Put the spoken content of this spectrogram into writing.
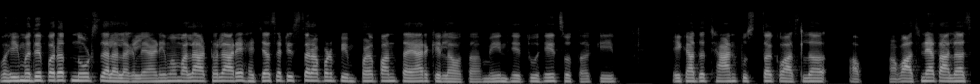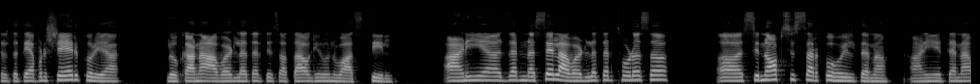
वहीमध्ये परत नोट्स द्यायला लागले. आणि मग मला आठवलं अरे ह्याच्यासाठीच तर आपण पिंपळपान तयार केला होता. मेन हेतू हेच होता की एखादं छान पुस्तक वाचलं वाचण्यात आलं असेल तर ते आपण शेअर करूया. लोकांना आवडलं तर ते स्वतः घेऊन वाचतील. आणि जर नसेल आवडलं तर थोडंसं सिनॉप्सिस सारखं होईल त्यांना. आणि त्यांना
